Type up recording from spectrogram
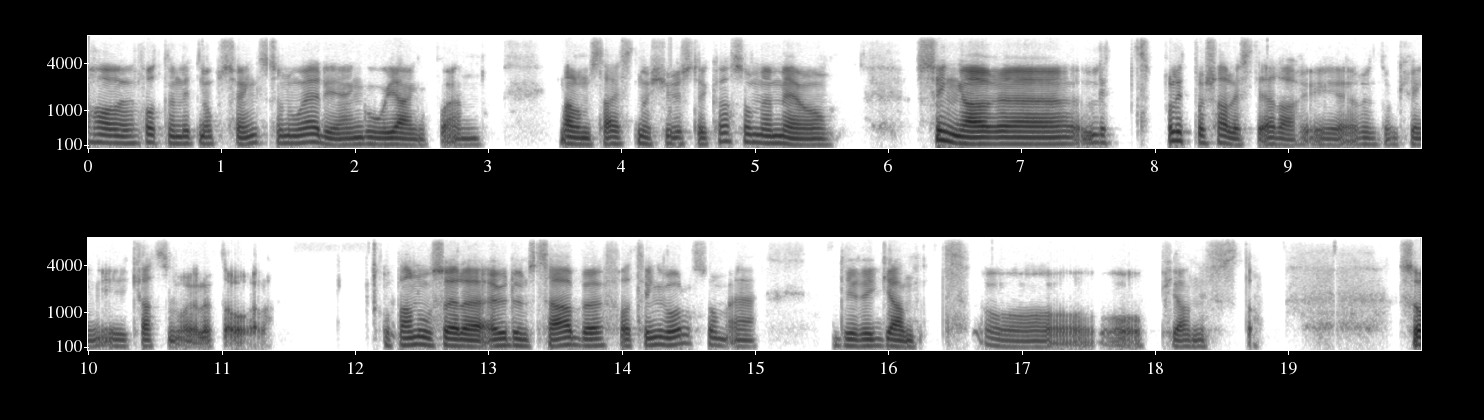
har vi fått en liten oppsving. Så nå er de en god gjeng på en, mellom 16 og 20 stykker som er med og synger uh, litt, på litt forskjellige steder i, rundt omkring i kretsen vår i løpet av året. Da. Og per nå så er det Audun Sæbø fra Tingvoll som er dirigent og, og pianist. Da. Så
